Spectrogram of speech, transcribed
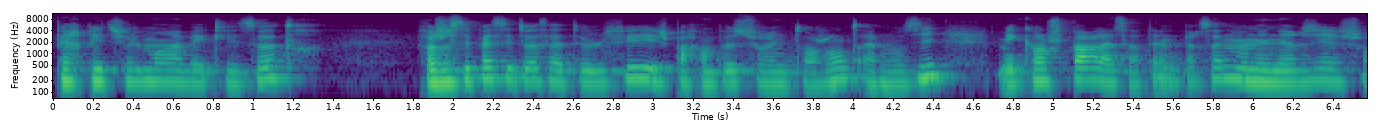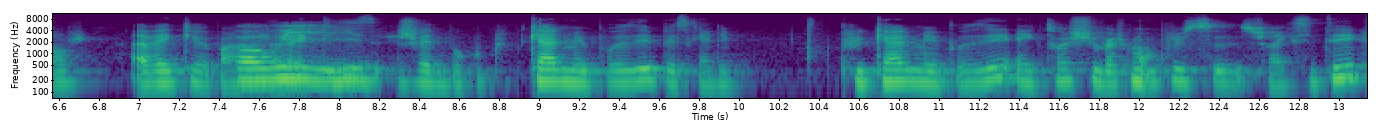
perpétuellement avec les autres, Enfin, je sais pas si toi ça te le fait et je pars un peu sur une tangente, allons-y. Mais quand je parle à certaines personnes, mon énergie elle change. Avec, euh, par ah exemple, avec Lise, je vais être beaucoup plus calme et posée parce qu'elle est plus calme et posée. Et avec toi, je suis vachement plus euh, surexcitée.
